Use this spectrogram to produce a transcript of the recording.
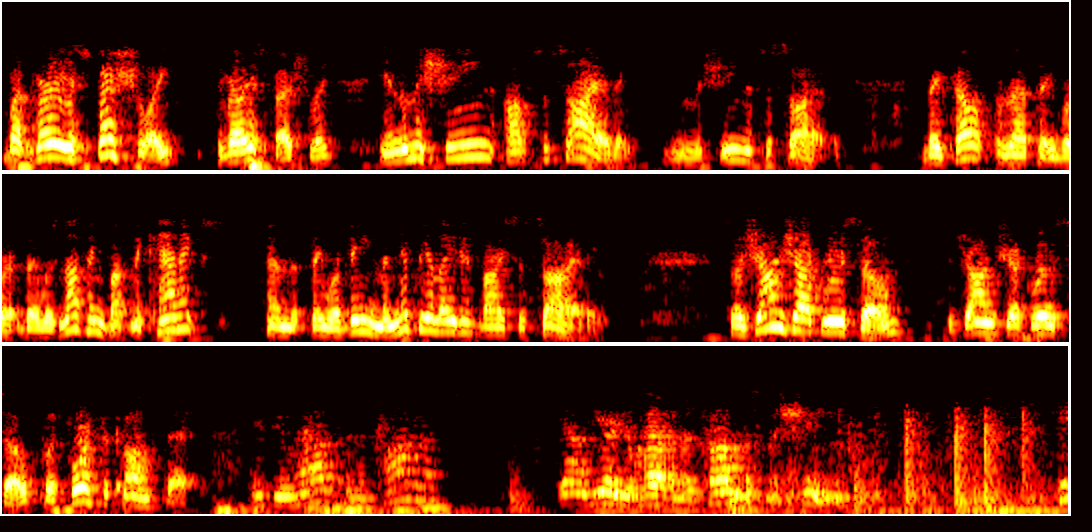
but very especially, very especially, in the machine of society, the machine of society. They felt that they were, there was nothing but mechanics and that they were being manipulated by society. So Jean-Jacques Rousseau, Jean-Jacques Rousseau put forth the concept, if you have an autonomous, down here you have an autonomous machine, he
